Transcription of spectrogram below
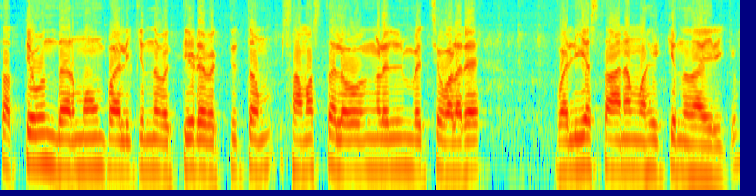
സത്യവും ധർമ്മവും പാലിക്കുന്ന വ്യക്തിയുടെ വ്യക്തിത്വം സമസ്ത ലോകങ്ങളിലും വെച്ച് വളരെ വലിയ സ്ഥാനം വഹിക്കുന്നതായിരിക്കും.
